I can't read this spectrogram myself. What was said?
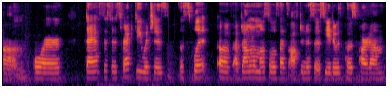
Um, or diastasis recti, which is the split of abdominal muscles that's often associated with postpartum.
